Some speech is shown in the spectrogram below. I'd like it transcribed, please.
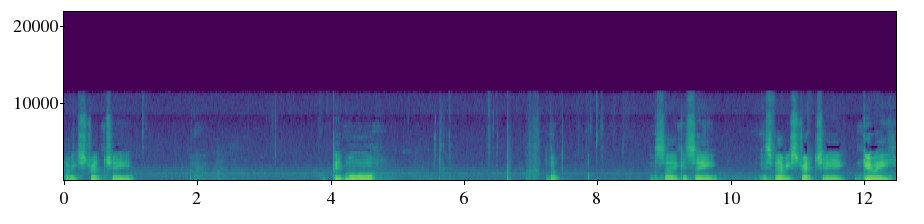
very stretchy. A bit more. So you can see it's very stretchy, gooey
